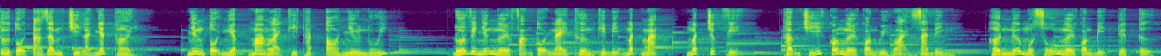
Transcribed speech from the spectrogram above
từ tội tà dâm chỉ là nhất thời, nhưng tội nghiệp mang lại thì thật to như núi. Đối với những người phạm tội này thường thì bị mất mạng, mất chức vị, thậm chí có người còn hủy hoại gia đình, hơn nữa một số người còn bị tuyệt tử.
